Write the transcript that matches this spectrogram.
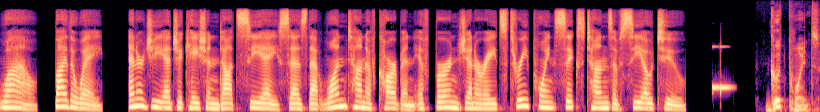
Wow. By the way, EnergyEducation.ca says that 1 ton of carbon if burned generates 3.6 tons of CO2. Good point.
